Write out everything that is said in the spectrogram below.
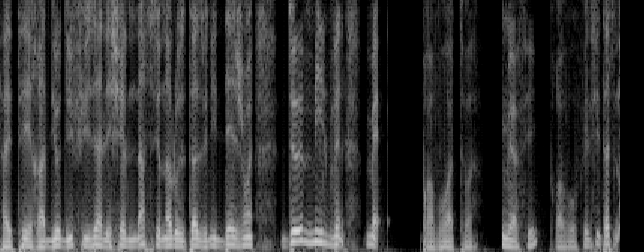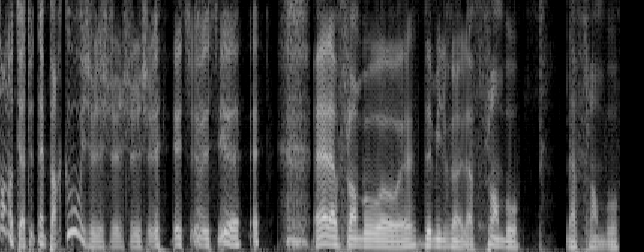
Ça a été radiodiffusé à l'échelle nationale aux États-Unis dès juin 2020. Mais bravo à toi. Merci. Bravo, félicitations. Non, non, tu as tout un parcours. Je, je, je, je, je me suis. euh, hein, la flambeau, ouais, 2020, la flambeau. La flambeau.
